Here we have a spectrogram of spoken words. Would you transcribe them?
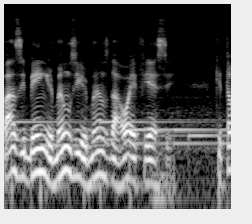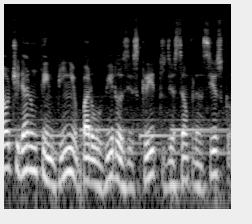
Paz e bem, irmãos e irmãs da OFS. Que tal tirar um tempinho para ouvir os escritos de São Francisco?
